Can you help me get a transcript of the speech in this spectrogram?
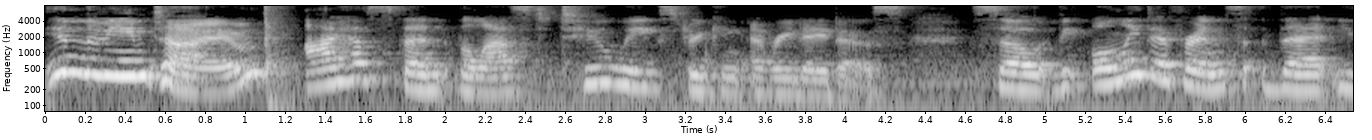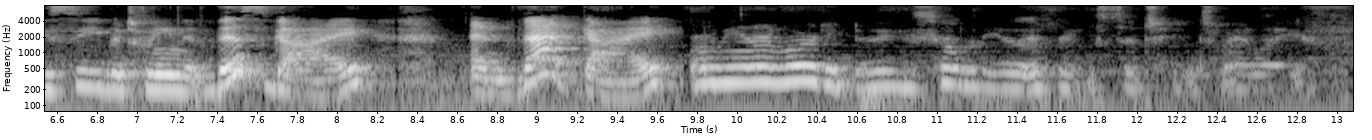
In the meantime, I have spent the last two weeks drinking Everyday Dose. So the only difference that you see between this guy and that guy, I mean, I'm already doing so many other things to change my life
